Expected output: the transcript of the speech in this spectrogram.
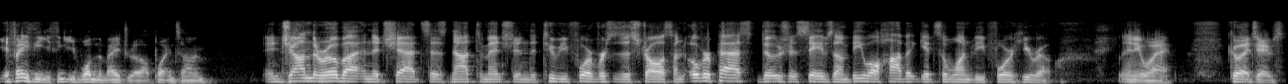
if anything, you think you've won the major at that point in time. And John the Robot in the chat says not to mention the 2v4 versus Astralis on Overpass. Dosia saves on B while Hobbit gets a 1v4 hero. Anyway, go ahead, James.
